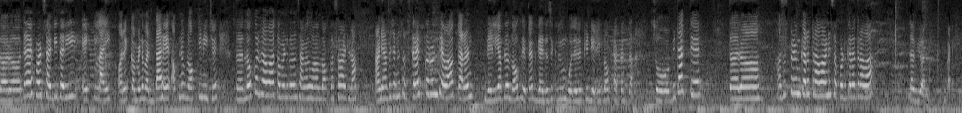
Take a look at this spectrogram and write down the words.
तर त्या एफर्टसाठी तरी एक लाईक और एक कमेंट बनता है अपने ब्लॉग के नीचे. तर लवकर जावा कमेंट करून सांगा तुम्हाला ब्लॉग कसा वाटला. आणि आपल्या चॅनल सबस्क्राईब करून ठेवा कारण डेली आपल्या ब्लॉग्स येतात. गाय जसं की तुम्ही बोललेले की डेली ब्लॉग टाकत जा. सो मी टाकते. तर असंच प्रेम करत राहा आणि सपोर्ट करत राहा. लव यू ऑल बाय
